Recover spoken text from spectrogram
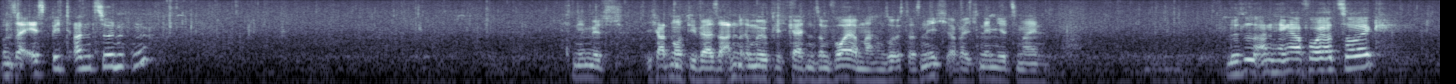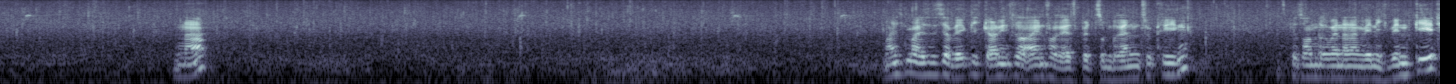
unser S-Bit anzünden. Ich nehme jetzt, ich hatte noch diverse andere Möglichkeiten zum Feuer machen, so ist das nicht, aber ich nehme jetzt mein Schlüsselanhängerfeuerzeug. Na? Manchmal ist es ja wirklich gar nicht so einfach, Esbit zum Brennen zu kriegen. Insbesondere wenn dann ein wenig Wind geht,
